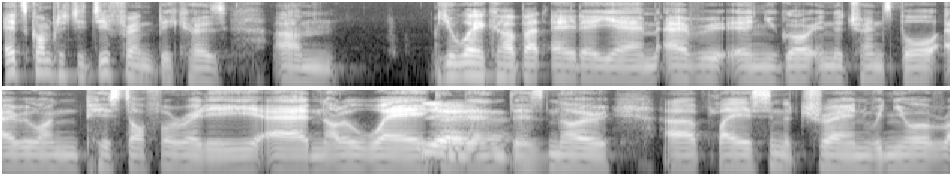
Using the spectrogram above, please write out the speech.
it's completely different because um, you wake up at 8 a.m. every and you go in the transport everyone pissed off already and not awake yeah, and then yeah. there's no uh, place in the train when you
